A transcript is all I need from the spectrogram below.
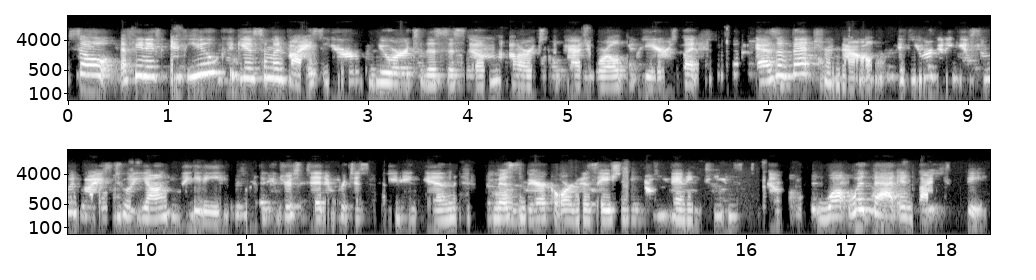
So, Phoenix, if you could give some advice, you're newer to the system uh, or to the pageant world for years, but as a veteran now, if you were going to give some advice to a young lady interested in participating in the Miss America organization's outstanding system, what would that advice be?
